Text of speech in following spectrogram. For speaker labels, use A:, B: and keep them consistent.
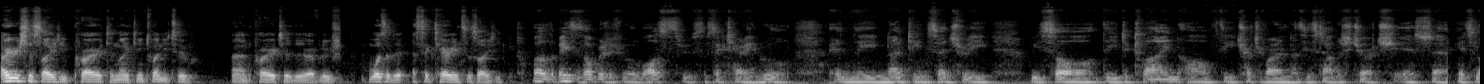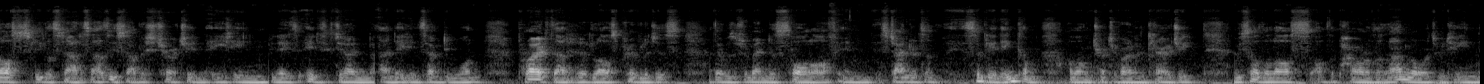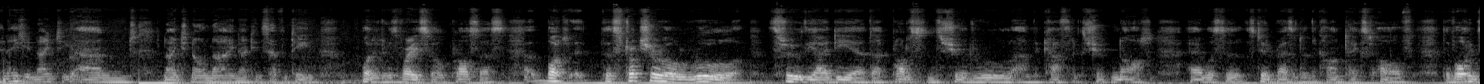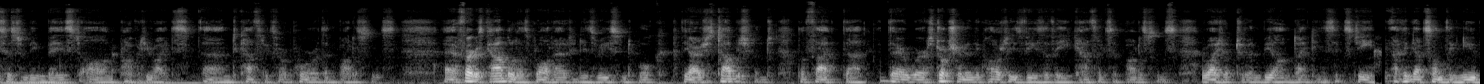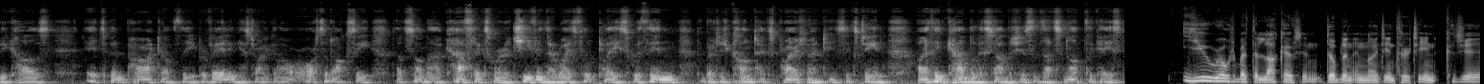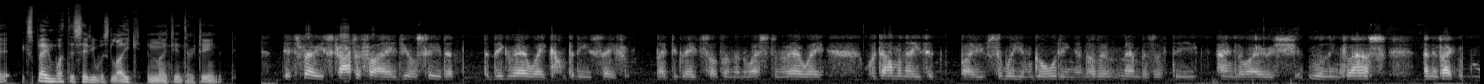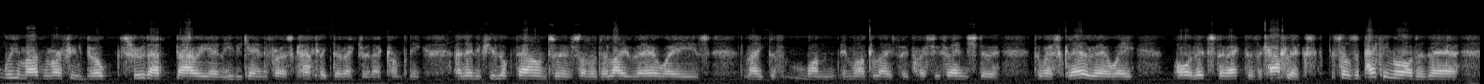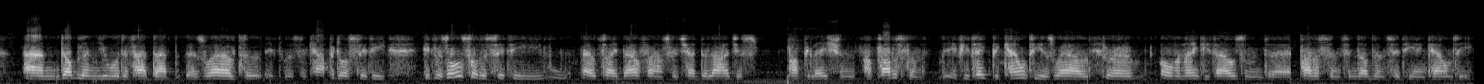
A: Irish society prior to 1922 and prior to the revolution was it a sectarian society?
B: Well, the basis of British rule was through sectarian rule. In the 19th century, we saw the decline of the Church of Ireland as the established church. It, uh, it's lost its legal status as the established church in 18, 1869 and 1871. Prior to that, it had lost privileges. There was a tremendous fall off in standards and simply in income among Church of Ireland clergy. We saw the loss of the power of the landlords between 1890 and 1909, 1917 but it was a very slow process. But the structural rule through the idea that Protestants should rule and the should not uh, was still present in the context of the voting system being based on property rights, and Catholics are poorer than Protestants. Uh, Fergus Campbell has brought out in his recent book, The Irish Establishment, the fact that there were structural inequalities vis a vis Catholics and Protestants right up to and beyond 1916. I think that's something new because it's been part of the prevailing historical orthodoxy that somehow Catholics were achieving their rightful place within the British context prior to 1916. I think Campbell establishes that that's not the case.
A: You wrote about the lockout in Dublin in 1913. Could you explain what the city was like in 1913?
C: It's very stratified. You'll see that the big railway companies, say like the Great Southern and Western Railway, were dominated Sir William Goulding and other members of the Anglo-Irish ruling class. And in fact, William Martin Murphy broke through that barrier and he became the first Catholic director of that company. And then if you look down to sort of the light railways, like the one immortalised by Percy French, the, the West Clare Railway, all its directors are Catholics. So there's a pecking order there and Dublin you would have had that as well. It was the capital city. It was also the city outside Belfast which had the largest population of Protestants. If you take the county as well, there were over 90,000 uh, Protestants in Dublin city and county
